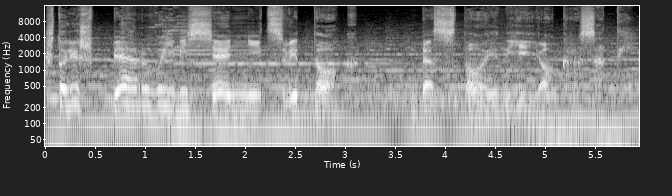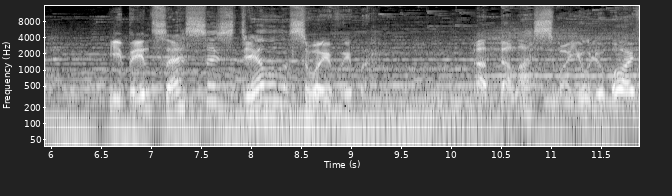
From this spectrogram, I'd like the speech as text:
что лишь первый весенний цветок достоин ее красоты. И принцесса сделала свой выбор. Отдала свою любовь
